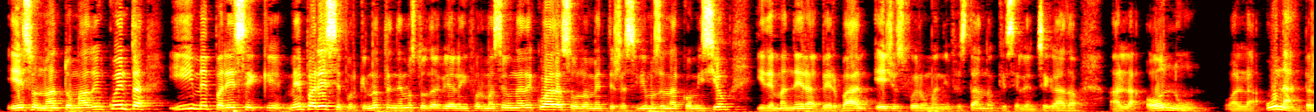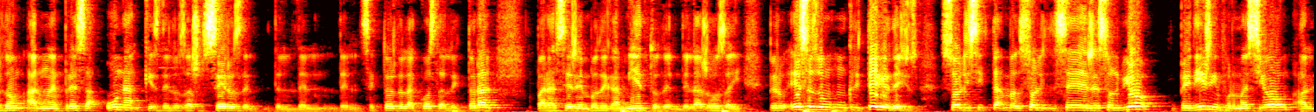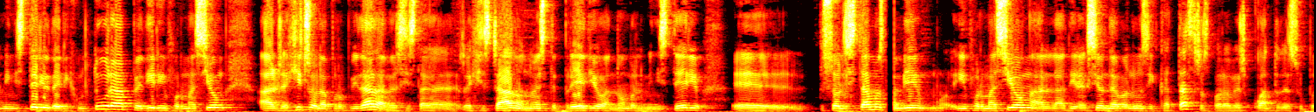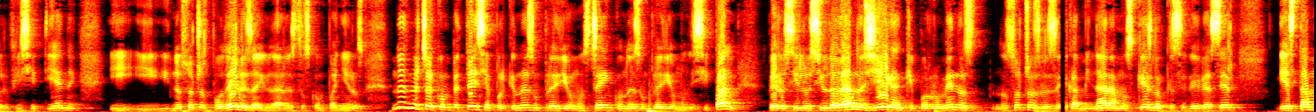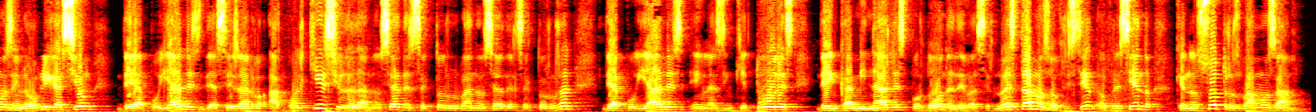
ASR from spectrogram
eso no han tomado en cuenta. Y me parece que, me parece porque no tenemos todavía la información adecuada, solamente recibimos en la comisión y de manera verbal ellos fueron manifestando que se le ha entregado a la ONU a la UNA, perdón, a una empresa UNA que es de los arroceros del, del, del, sector de la costa litoral para hacer embodegamiento del, arroz ahí. Pero eso es un, criterio de ellos. Solicitamos, se resolvió pedir información al Ministerio de Agricultura, pedir información al registro de la propiedad, a ver si está registrado o no este predio a nombre del Ministerio. Eh, solicitamos también información a la Dirección de Avalúos y Catastros para ver cuánto de superficie tienen y, y nosotros poderles ayudar a estos compañeros. No es nuestra competencia porque no es un predio mostrenco, no es un predio municipal, pero si los ciudadanos llegan, que por lo menos nosotros les encamináramos qué es lo que se debe hacer y estamos en la obligación de apoyarles, de hacer algo a cualquier ciudadano, sea del sector urbano, sea del sector rural, de apoyarles en las inquietudes, de encaminarles por dónde debe hacer. No estamos ofreciendo, que nosotros vamos a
